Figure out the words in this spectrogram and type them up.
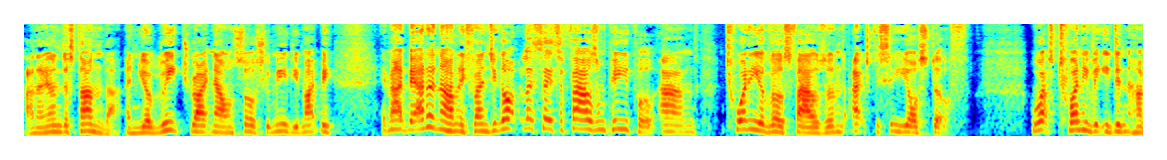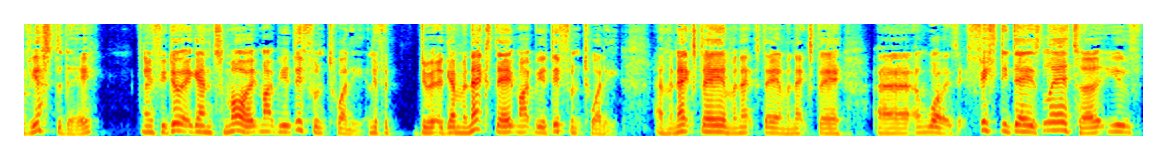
And I understand that. And your reach right now on social media might be it might be, I don't know how many friends you got. Let's say it's a thousand people and 20 of those thousand actually see your stuff. Well, that's 20 that you didn't have yesterday. And if you do it again tomorrow, it might be a different 20. And if I do it again the next day, it might be a different 20. And the next day, and the next day, and the next day. Uh, and what is it? 50 days later, you've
